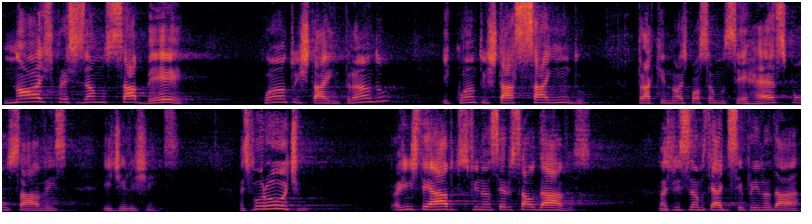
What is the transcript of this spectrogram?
Nós precisamos saber quanto está entrando e quanto está saindo, para que nós possamos ser responsáveis e diligentes. Mas por último, para a gente ter hábitos financeiros saudáveis, nós precisamos ter a disciplina da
